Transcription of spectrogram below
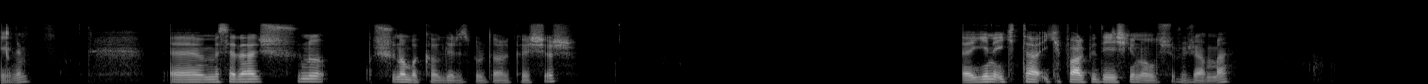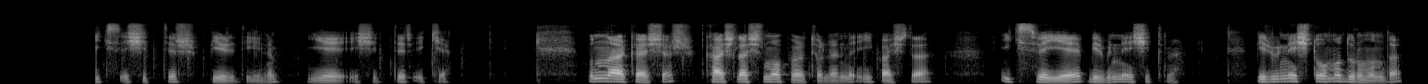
diyelim. Ee, mesela şunu şuna bakabiliriz burada arkadaşlar. Ee, yine iki ta iki farklı değişken oluşturacağım ben. x eşittir 1 diyelim. y eşittir 2. Bunun arkadaşlar karşılaştırma operatörlerinde ilk başta x ve y birbirine eşit mi? Birbirine eşit olma durumunda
